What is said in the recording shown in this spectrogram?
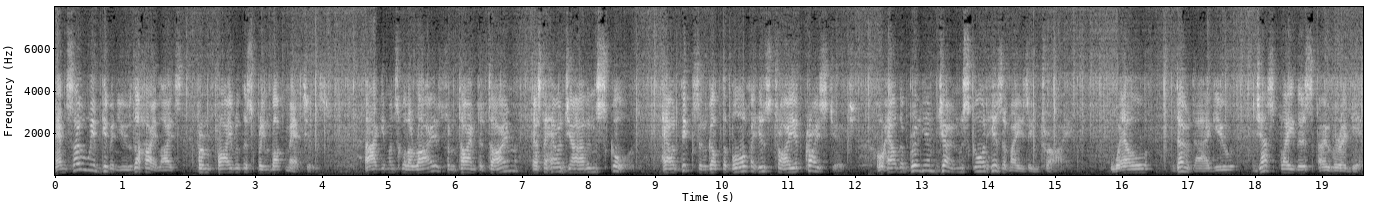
And so we've given you the highlights from five of the Springbok matches. Arguments will arise from time to time as to how Jarden scored, how Dixon got the ball for his try at Christchurch, or how the brilliant Jones scored his amazing try. Well, don't argue, just play this over again.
